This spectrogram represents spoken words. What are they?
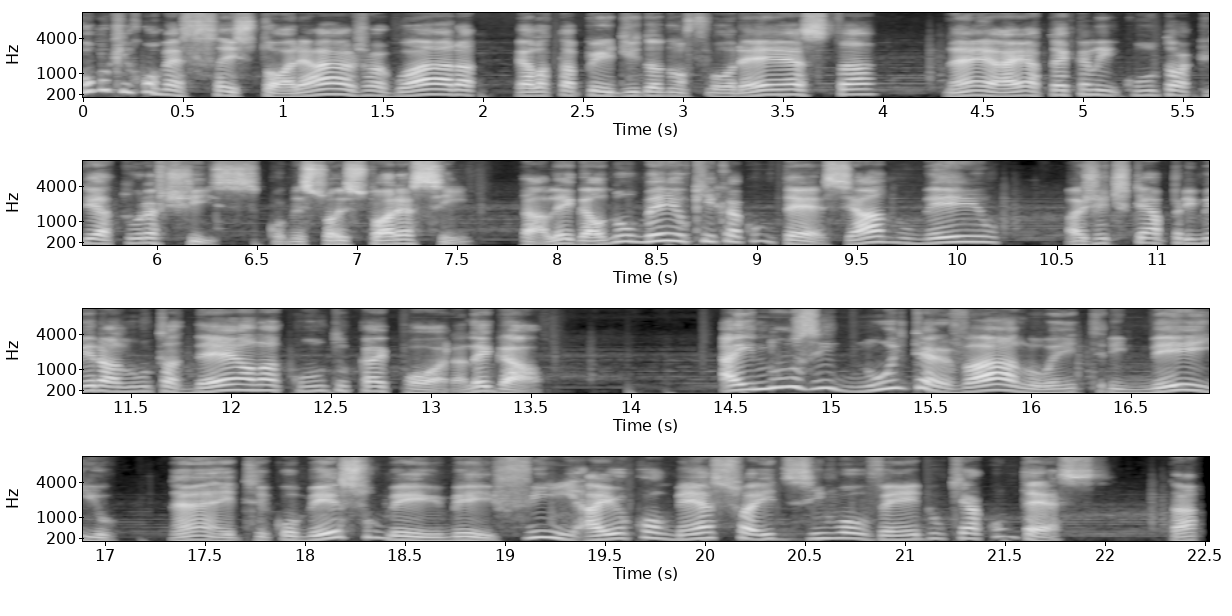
Como que começa essa história? Ah, Jaguara, ela tá perdida na floresta, né? Aí até que ela encontra a criatura X. Começou a história assim. Tá, legal. No meio, o que que acontece? Ah, no meio, a gente tem a primeira luta dela contra o Caipora. Legal. Aí no, intervalo entre meio, né? Entre começo, meio, meio e fim, aí eu começo aí desenvolvendo o que acontece. Tá?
